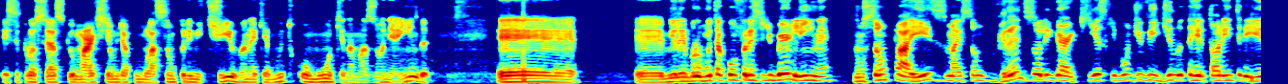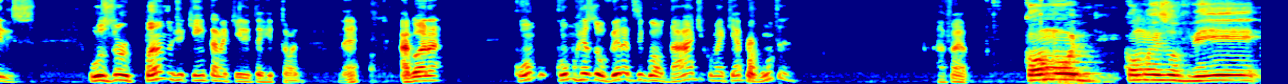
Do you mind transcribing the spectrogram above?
esse processo que o Marx chama de acumulação primitiva, né? Que é muito comum aqui na Amazônia ainda. É, é, me lembrou muito a Conferência de Berlim, né? Não são países, mas são grandes oligarquias que vão dividindo o território entre eles, usurpando de quem está naquele território, né? Agora, como, como resolver a desigualdade? Como é que é a pergunta, Rafael? Como, como resolver.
